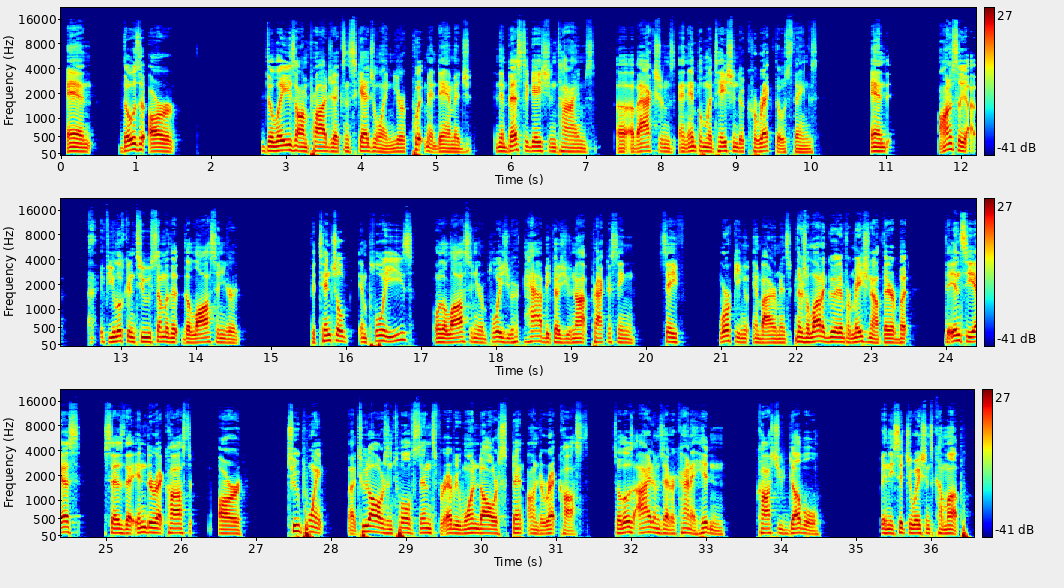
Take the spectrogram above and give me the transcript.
and those are delays on projects and scheduling, your equipment damage, and investigation times uh, of actions and implementation to correct those things. And honestly, if you look into some of the, the loss in your potential employees or the loss in your employees you have because you're not practicing safe working environments, there's a lot of good information out there. But the NCS says that indirect costs are two point uh, two dollars and twelve cents for every one dollar spent on direct costs. So those items that are kind of hidden cost you double when these situations come up,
